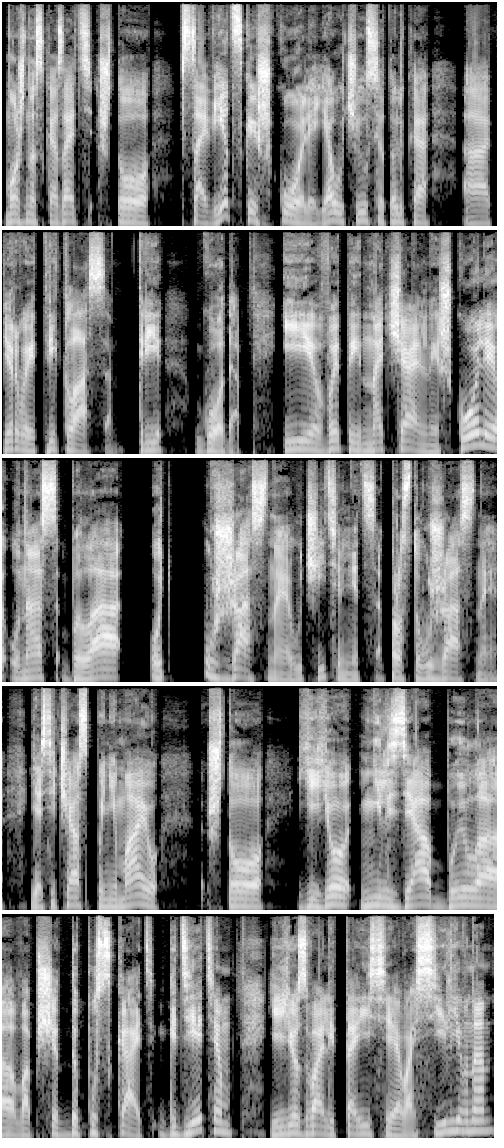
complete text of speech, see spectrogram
можно сказать, что в советской школе я учился только а, первые три класса, три года. И в этой начальной школе у нас была ужасная учительница, просто ужасная. Я сейчас понимаю, что ее нельзя было вообще допускать к детям. Ее звали Таисия Васильевна.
